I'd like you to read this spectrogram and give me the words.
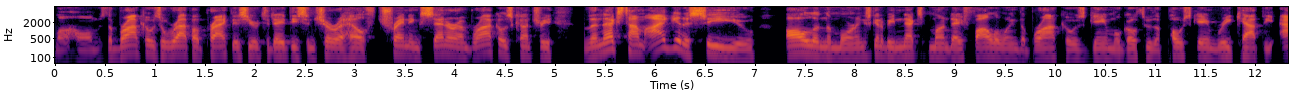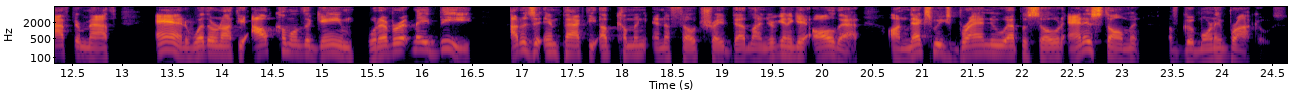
Mahomes. The Broncos will wrap up practice here today at the Centura Health Training Center in Broncos country. The next time I get to see you all in the morning is going to be next Monday following the Broncos game. We'll go through the post game recap, the aftermath, and whether or not the outcome of the game, whatever it may be, how does it impact the upcoming NFL trade deadline? You're going to get all that on next week's brand new episode and installment of Good Morning Broncos.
